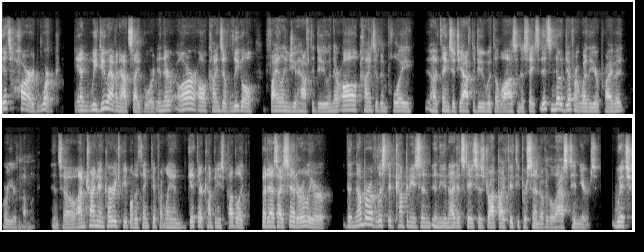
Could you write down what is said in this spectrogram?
it's hard work. And we do have an outside board, and there are all kinds of legal filings you have to do, and there are all kinds of employee uh, things that you have to do with the laws in the states. It's no different whether you're private or you're mm-hmm. public. And so I'm trying to encourage people to think differently and get their companies public. But as I said earlier, the number of listed companies in, in the United States has dropped by 50% over the last 10 years, which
